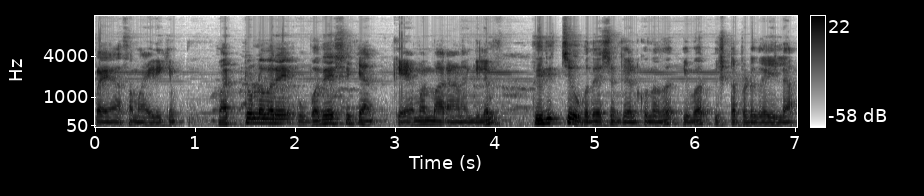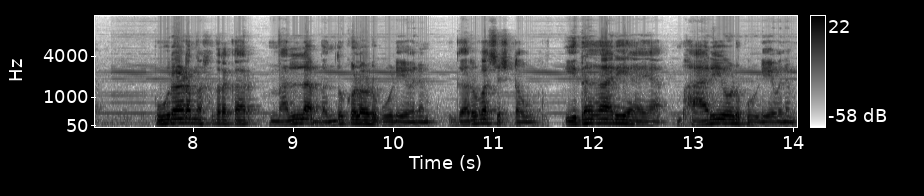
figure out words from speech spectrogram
പ്രയാസമായിരിക്കും. മറ്റുള്ളവരെ ഉപദേശിക്കാൻ കേമന്മാരാണെങ്കിലും തിരിച്ച് ഉപദേശം കേൾക്കുന്നത് ഇവർ ഇഷ്ടപ്പെടുകയില്ല. പൂരാട നക്ഷത്രക്കാർ നല്ല ബന്ധുക്കളോട് കൂടിയവനും ഗർവശിഷ്ടവും ഇതകാരിയായ ഭാര്യയോട് കൂടിയവനും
